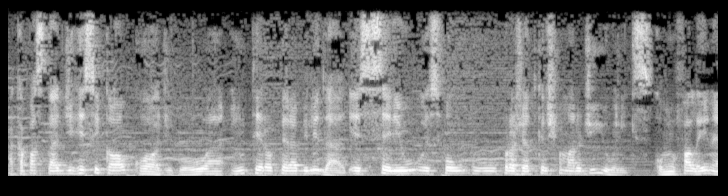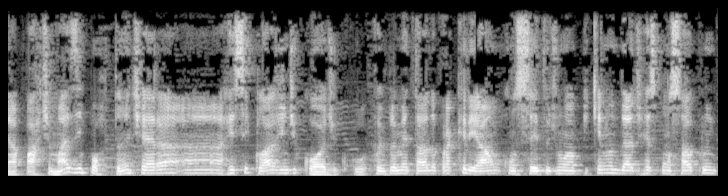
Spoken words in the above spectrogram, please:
a capacidade de reciclar o código ou a interoperabilidade. Esse seria o, esse foi o projeto que eles chamaram de Unix. Como eu falei, né, a parte mais importante era a reciclagem de código. Foi implementada para criar um conceito de uma pequena unidade responsável por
